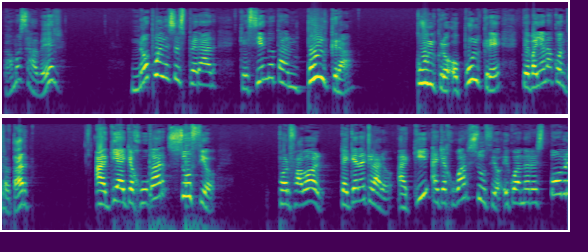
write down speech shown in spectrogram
Vamos a ver. No puedes esperar que siendo tan pulcra pulcro o pulcre te vayan a contratar. Aquí hay que jugar sucio. Por favor, que quede claro, aquí hay que jugar sucio y cuando eres pobre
